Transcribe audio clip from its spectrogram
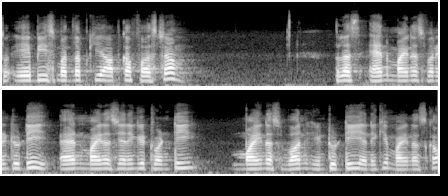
तो ए बीस मतलब कि आपका first term plus N minus one into D N minus यानी कि twenty minus one into D यानी कि माइनस का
